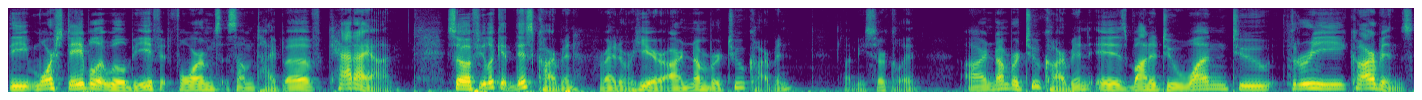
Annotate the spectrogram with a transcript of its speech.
the more stable it will be if it forms some type of cation. So if you look at this carbon right over here, our number two carbon, let me circle it. Our number two carbon is bonded to one, two, three carbons.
